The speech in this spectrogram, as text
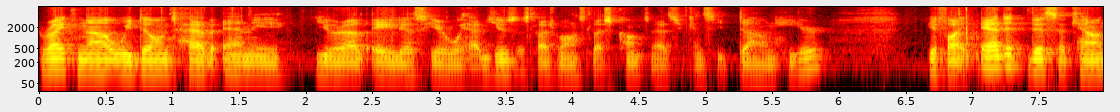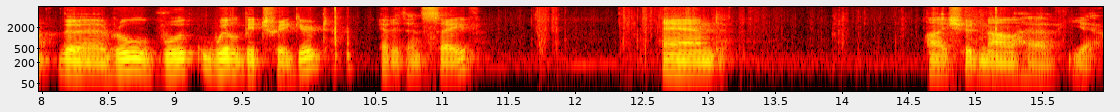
right now we don't have any URL alias here. We have user slash one slash content as you can see down here. If I edit this account, the rule would, will be triggered. Edit and save. and I should now have, yeah,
